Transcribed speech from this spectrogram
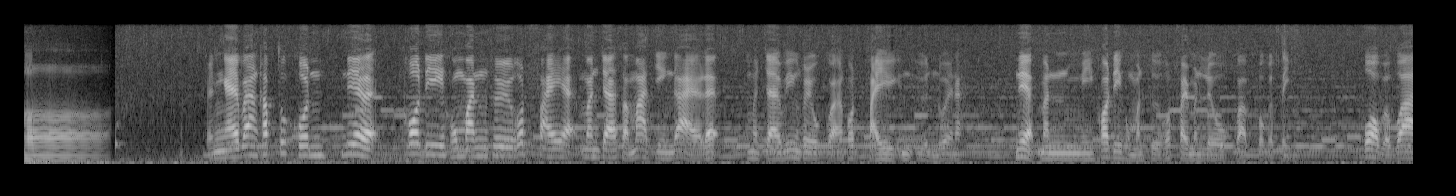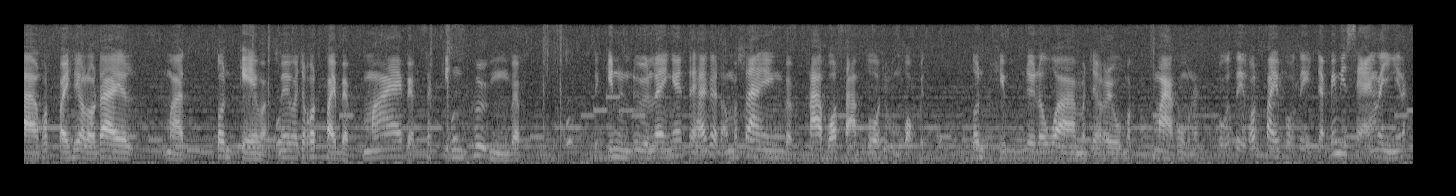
เป็น ไงบ้างครับทุกคนเนี่ยแหละข้อดีของมันคือรถไฟอะมันจะสามารถยิงได้และมันจะวิ่งเร็วกว่ารถไฟอื่น ๆด้วยนะเนี่ยมันมีข้อดีของมันคือรถไฟมันเร็วกว่าปกติ พวกแบบว่ารถไฟที่เราได้มาต้นเกมอะไม่ว่าจะรถไฟแบบไม้แบบสกินพึ่งแบบสกินอื่นๆอะไรอย่างเงี้ยแต่ถ้าเกิดเอามาสร้างเองแบบฆ่าบอสสามตัวที่ผมบอกเป็นต้นคลิปเลยแล้วว่ามันจะเร็วมากๆครับผมนะปกติรถไฟปกติจะไม่มีแสงอะไรอย่างงี้นะ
